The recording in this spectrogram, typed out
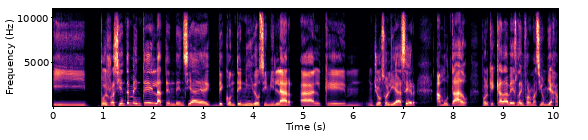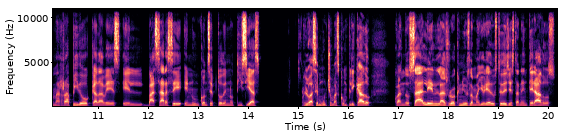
Y pues recientemente la tendencia de, contenido similar al que mm, yo solía hacer ha mutado, porque cada vez la información viaja más rápido, cada vez el basarse en un concepto de noticias lo hace mucho más complicado. Cuando salen las rock news, la mayoría de ustedes ya están enterados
